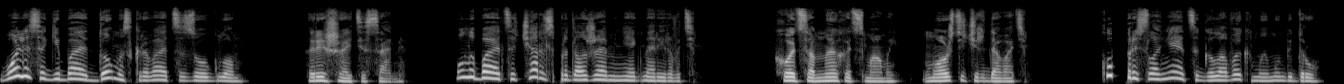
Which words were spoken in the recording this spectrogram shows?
Уоллес огибает дом и скрывается за углом. «Решайте сами». Улыбается Чарльз, продолжая меня игнорировать. «Хоть со мной, хоть с мамой. Можете чередовать». Куб прислоняется головой к моему бедру.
